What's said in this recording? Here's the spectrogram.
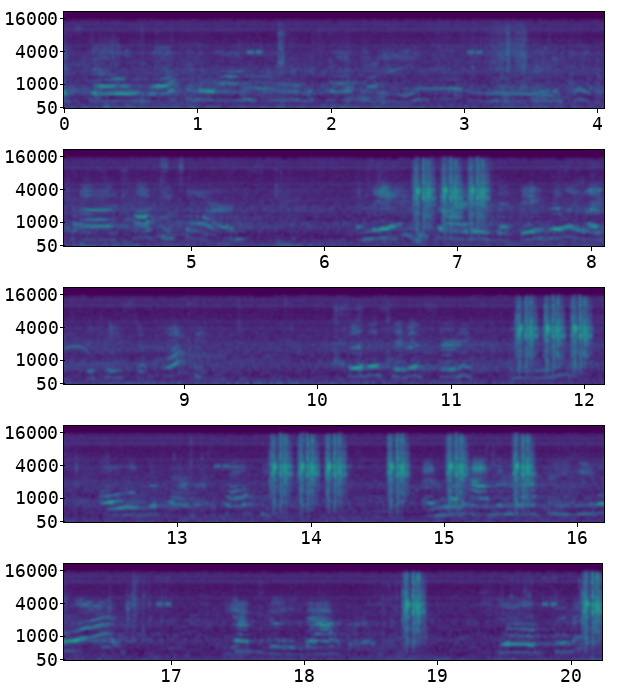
Go walking along through the coffee beans, through the uh, coffee farm, and they decided that they really liked the taste of coffee. So the civets started eating all of the farmers' coffee. And what happens after you eat a lot? You have to go to the bathroom. Well, civets,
